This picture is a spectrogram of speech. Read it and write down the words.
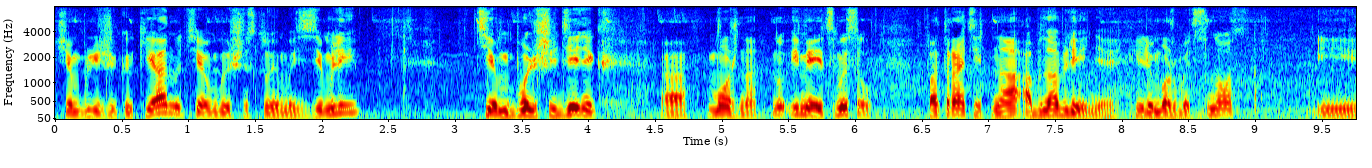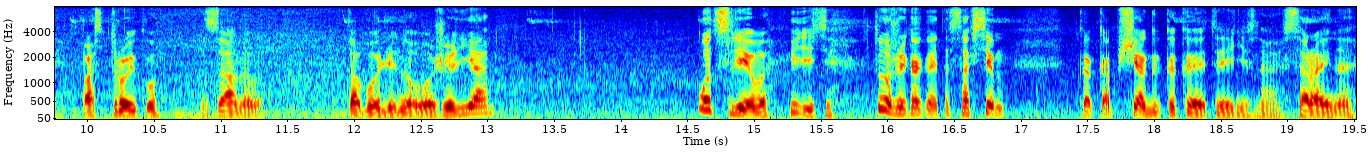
чем ближе к океану, тем выше стоимость земли, тем больше денег а, можно, ну, имеет смысл потратить на обновление или, может быть, снос и постройку заново того или иного жилья. Вот слева, видите, тоже какая-то совсем как общага какая-то, я не знаю, сарайная.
